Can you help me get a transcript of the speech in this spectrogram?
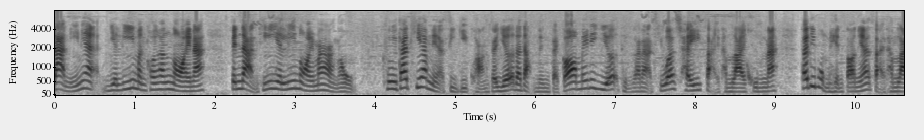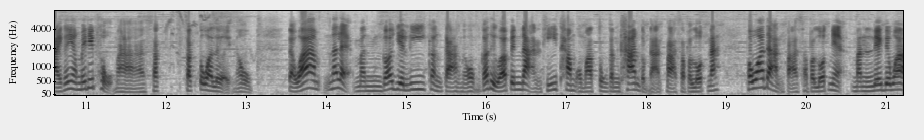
ด่านนี้เนี่ยเยลลี่มันค่อนข้างน้อยนะ เป็นด่านที่เยลลี่น้อยมากนะคือถ้าเทียบเนี่ยสิ่งกีดขวางจะเยอะระดับหนึ่งแต่ก็ไม่ได้เยอะถึงขนาดที่ว่าใช้สายทำลายคุ้มนะ ถ้าที่ผมเห็นตอนนี้สายทำลายก็ยังไม่ได้โผล่มาสักสักตัวเลยนะแต่ว่านั่นแหละมันก็เยลลี่กลางๆนะผมก็ถือว่าเป็นด่านที่ทำออกมาตรงกันข้ามกับด่านป่าสับปะรดนะ เพราะว่าด่านป่าสับปะรดเนี่ยมันเรียกได้ว่า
